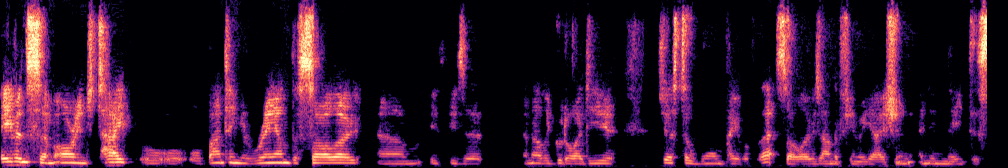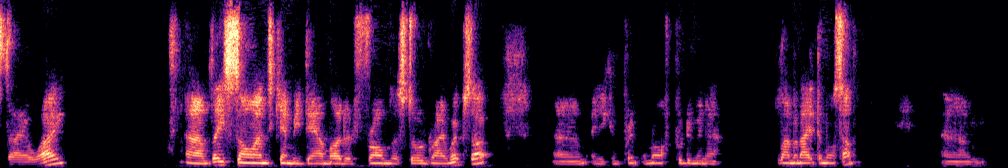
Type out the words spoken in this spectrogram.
even some orange tape or, or bunting around the silo um, is, is, a, another good idea just to warn people that that is under fumigation and you need to stay away. Um, these signs can be downloaded from the Stored Grain website um, and you can print them off, put them in a laminate them or something. Um,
